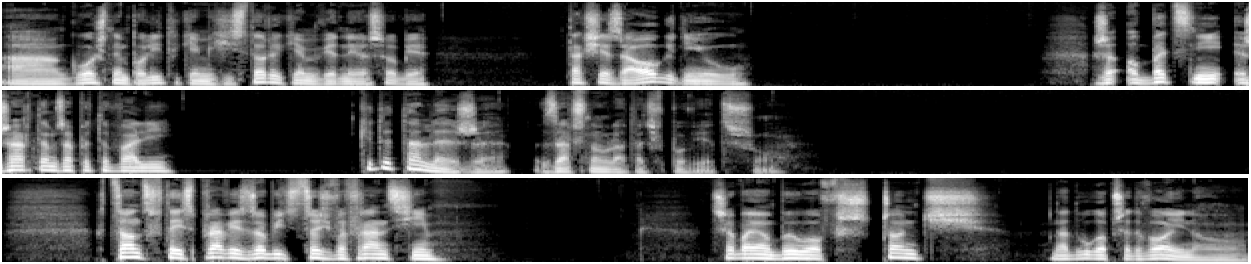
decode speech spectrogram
a głośnym politykiem i historykiem w jednej osobie tak się zaognił, że obecni żartem zapytywali, kiedy talerze zaczną latać w powietrzu. Chcąc w tej sprawie zrobić coś we Francji, trzeba ją było wszcząć na długo przed wojną,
